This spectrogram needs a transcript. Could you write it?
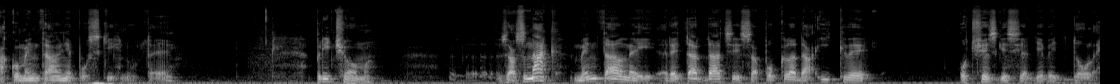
ako mentálne postihnuté, pričom e, za znak mentálnej retardácie sa pokladá IQ od 69 dole.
